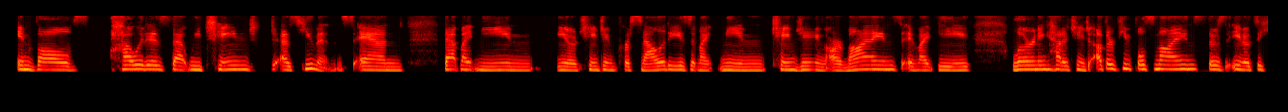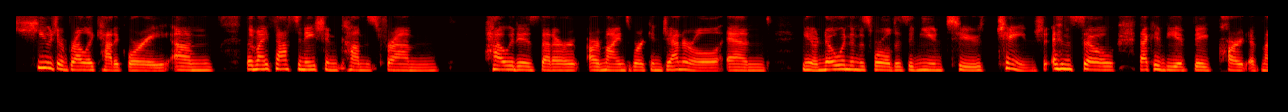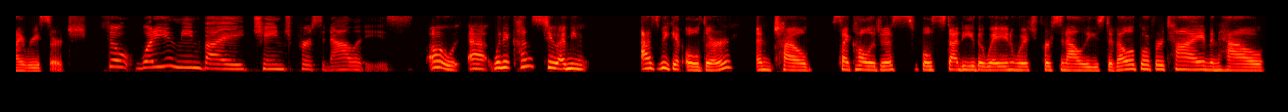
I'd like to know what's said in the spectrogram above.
involves how it is that we change as humans. And that might mean, you know, changing personalities. It might mean changing our minds. It might be learning how to change other people's minds. There's, you know, it's a huge umbrella category. Um, but my fascination comes from how it is that our, our minds work in general. And, you know, no one in this world is immune to change. And so that can be a big part of my research. So, what do you mean by change personalities? Oh, uh, when it comes to, I mean, as we get older and child psychologists will study the way in which personalities develop over time and how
